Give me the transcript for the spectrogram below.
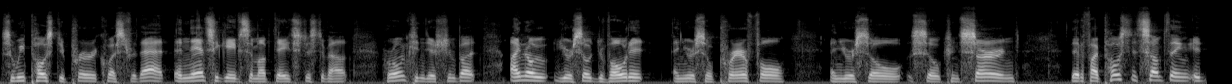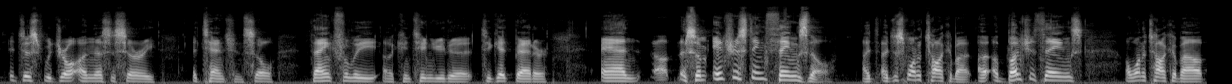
So we posted prayer requests for that. And Nancy gave some updates just about her own condition. But I know you're so devoted and you're so prayerful and you're so so concerned that if I posted something, it, it just would draw unnecessary attention. So thankfully, uh, continue to, to get better. And uh, some interesting things, though, I, I just want to talk about a, a bunch of things I want to talk about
